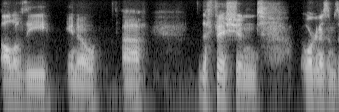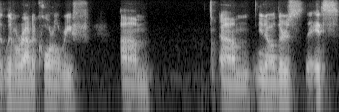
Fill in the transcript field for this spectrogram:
all of the you know uh, the fish and organisms that live around a coral reef. Um, um, you know, there's it's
